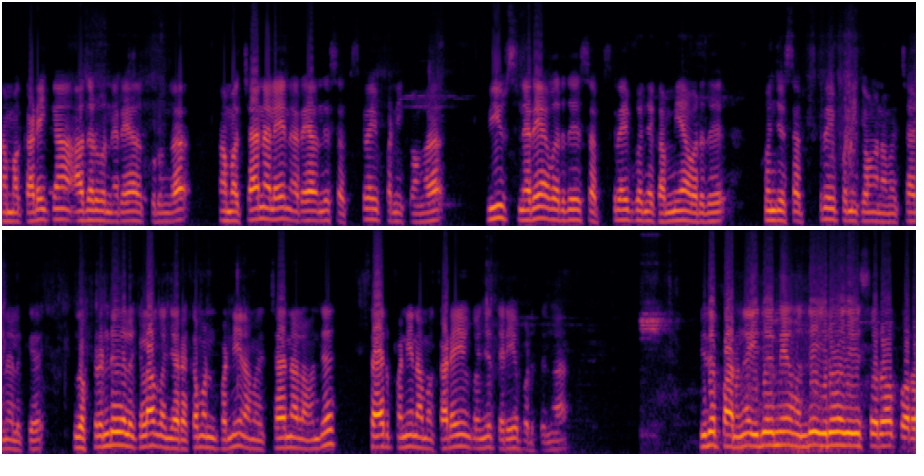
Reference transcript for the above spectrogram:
நம்ம கடைக்கும் ஆதரவு நிறையா கொடுங்க. நம்ம சேனலே நிறையா வந்து சப்ஸ்கிரைப் பண்ணிக்கோங்க. வியூஸ் நிறையா வருது சப்ஸ்கிரைப் கொஞ்சம் கம்மியாக வருது. கொஞ்சம் சப்ஸ்கிரைப் பண்ணிக்கோங்க நம்ம சேனலுக்கு உங்கள் ஃப்ரெண்டுகளுக்கெல்லாம் கொஞ்சம் ரெக்கமெண்ட் பண்ணி நம்ம சேனலை வந்து ஷேர் பண்ணி நம்ம கடையும் கொஞ்சம் தெரியப்படுத்துங்க. இதை பாருங்கள் இதுவுமே வந்து இருபது வயசு ரூபா போகிற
